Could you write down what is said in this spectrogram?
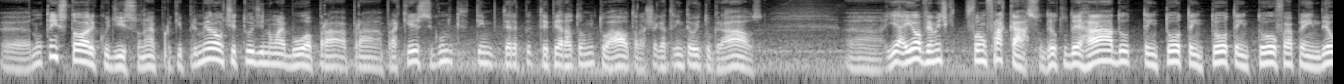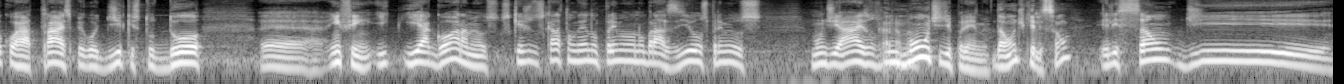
é, não tem histórico disso, né? Porque primeiro a altitude não é boa para queijo, segundo que tem temperatura muito alta, ela chega a 38 graus. Ah, e aí, obviamente, que foi um fracasso. Deu tudo errado, tentou, tentou, tentou, foi aprendeu, correu atrás, pegou dica, estudou. é, enfim, e, e agora, meus, os queijos dos caras estão ganhando prêmio no Brasil, uns prêmios mundiais, um, um monte de prêmio. Da onde que eles são? Eles são de.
